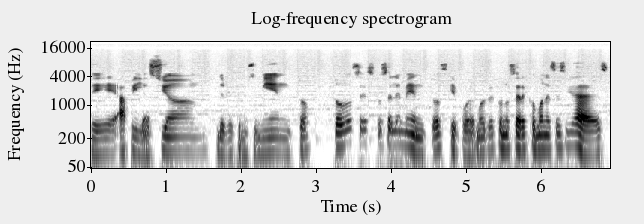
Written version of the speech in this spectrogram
de afiliación, de reconocimiento. Todos estos elementos que podemos reconocer como necesidades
